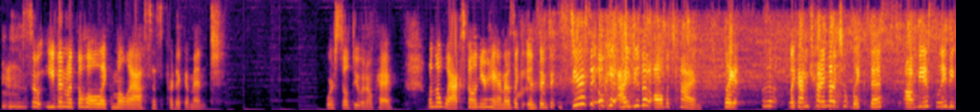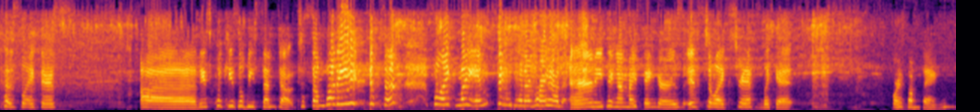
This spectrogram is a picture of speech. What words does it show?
so even with the whole like molasses predicament, we're still doing okay. When the wax fell in your hand, I was like, instinct. Seriously, okay, I do that all the time. Like, like I'm trying not to lick this, obviously, because like there's uh, these cookies will be sent out to somebody. but like my instinct whenever I have anything on my fingers is to like straight up lick it or something.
